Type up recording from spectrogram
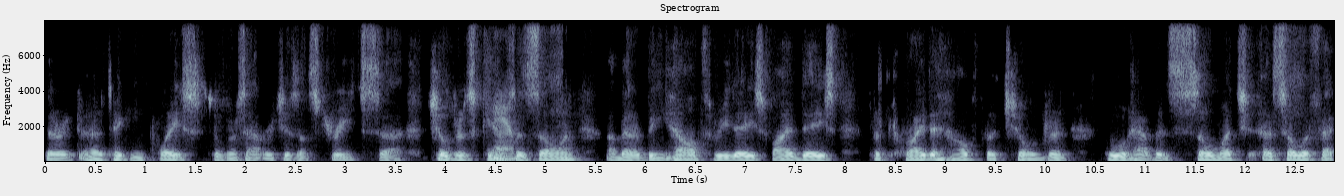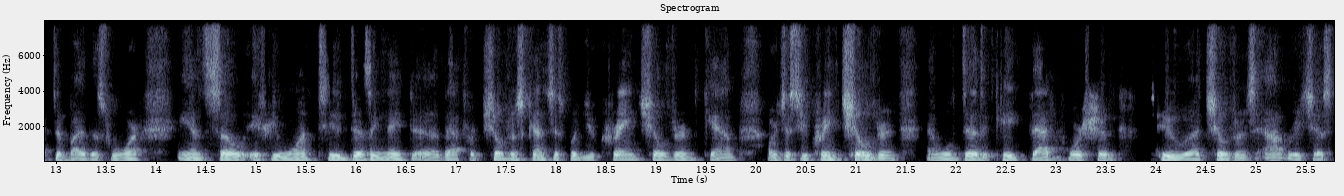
that are uh, taking place, children's outreaches on streets, uh, children's camps, Camp. and so on, uh, that are being held three days, five days to try to help the children who have been so much uh, so affected by this war. And so, if you want to designate uh, that for children's camps, just put Ukraine Children Camp or just Ukraine Children, and we'll dedicate that portion to uh, children's outreaches.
